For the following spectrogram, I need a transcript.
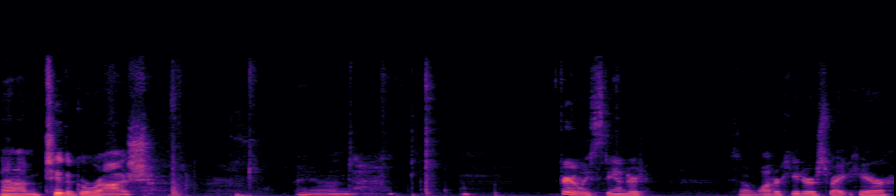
um, to the garage. And fairly standard. So water heaters right here,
